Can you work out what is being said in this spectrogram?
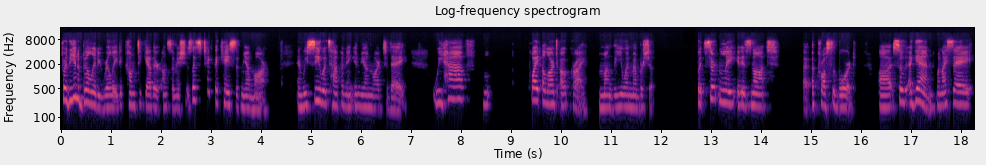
for the inability really to come together on some issues. Let's take the case of Myanmar. And we see what's happening in Myanmar today. We have quite a large outcry among the UN membership, but certainly it is not uh, across the board. Uh, so again, when I say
